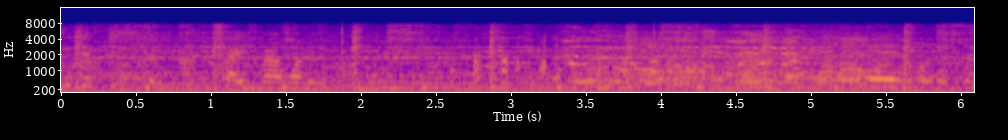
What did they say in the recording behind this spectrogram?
Is it just change my one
